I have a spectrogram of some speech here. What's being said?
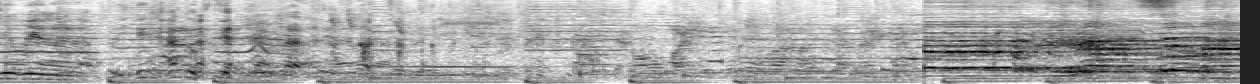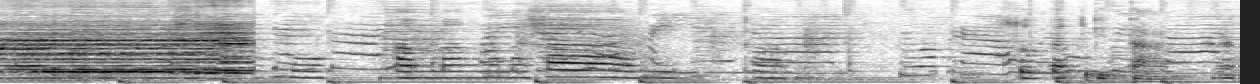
ชื่อเพลงอะไรล่ะพี่คันเสียงอัมมังนามชามิกังสุปฏิติดตามนะ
